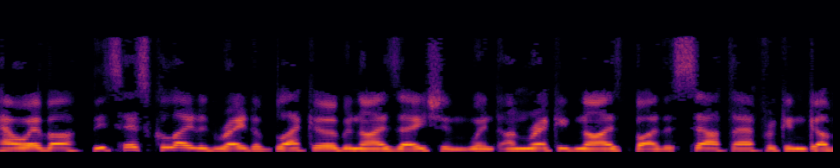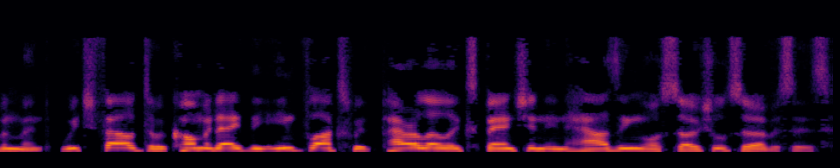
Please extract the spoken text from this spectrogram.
However, this escalated rate of black urbanization went unrecognized by the South African government, which failed to accommodate the influx with parallel expansion in housing or social services.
